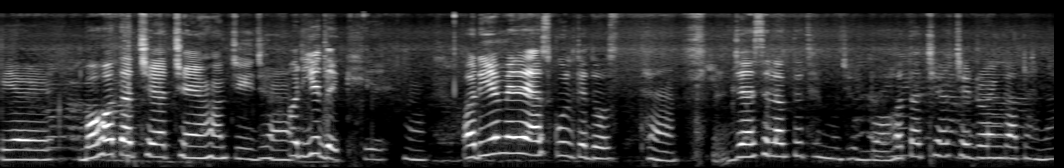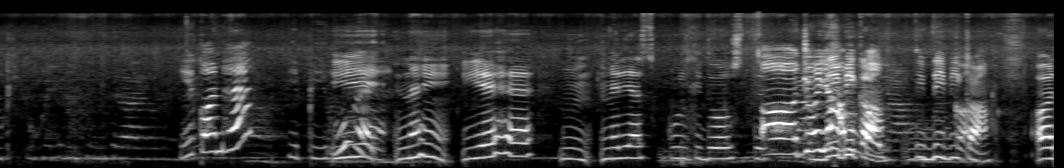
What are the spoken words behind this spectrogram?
पेड़। बहुत अच्छे अच्छे यहाँ चीज़ हैं। और ये देखिए। हम्म, और ये मेरे स्कूल के दोस्त हैं। जैसे लगते थे मुझे बहुत अच्छे अच्छे ड्राइंग आते हैं ना। ये कौन है? ये पीहू है। नहीं ये है हम्म, मेरे स्कूल की दोस्त आ, जो दीपिका। दीपिका। और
